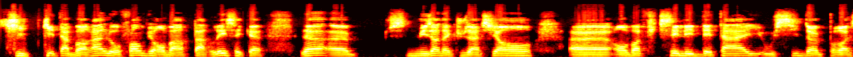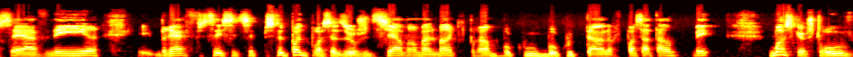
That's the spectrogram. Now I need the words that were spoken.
qui, qui est amoral au fond, puis on va en reparler, c'est que là, euh, une mise en accusation, euh, on va fixer les détails aussi d'un procès à venir. Et, bref, c'est, c'est, pas une procédure judiciaire normalement qui prend beaucoup, beaucoup de temps. Il faut pas s'attendre. Mais moi, ce que je trouve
